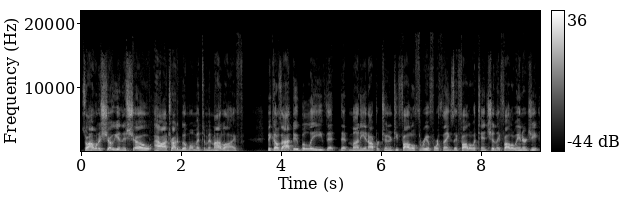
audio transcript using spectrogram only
So I want to show you in this show how I try to build momentum in my life because I do believe that that money and opportunity follow three or four things. They follow attention, they follow energy,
